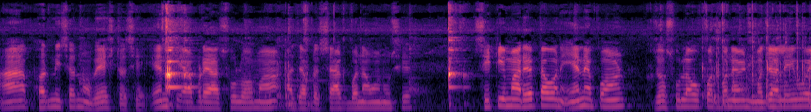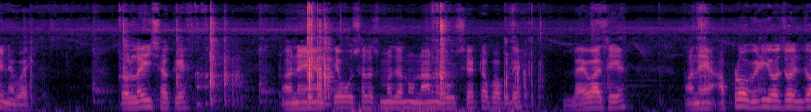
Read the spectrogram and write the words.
આ ફર્નિચરનો વેસ્ટ છે. એનાથી આપણે આ ચૂલોમાં આજે આપણે શાક બનાવવાનું છે. સિટીમાં રહેતા હોય ને એને પણ જો ચૂલા ઉપર બનાવીને મજા લેવી હોય ને ભાઈ, તો લઈ શકે. અને તેવું સરસ મજાનું નાનું એવું સેટઅપ આપણે લાવ્યા છીએ. અને આપણો વીડિયો જોઈને જો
